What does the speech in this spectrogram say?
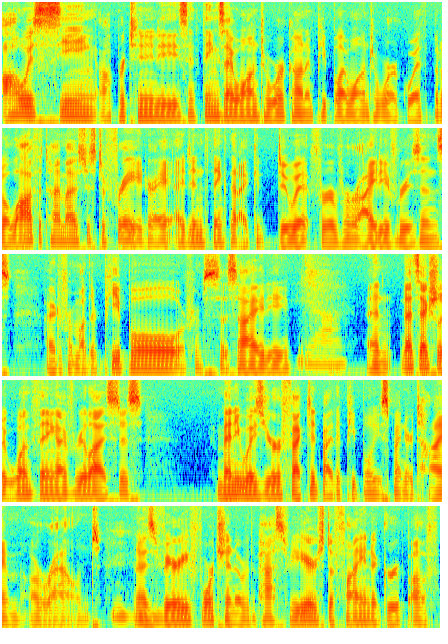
always seeing opportunities and things I wanted to work on and people I wanted to work with. But a lot of the time I was just afraid, right? I didn't think that I could do it for a variety of reasons, I heard from other people or from society. Yeah. And that's actually one thing I've realized is many ways you're affected by the people you spend your time around. And I was mm-hmm. very fortunate over the past few years to find a group of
